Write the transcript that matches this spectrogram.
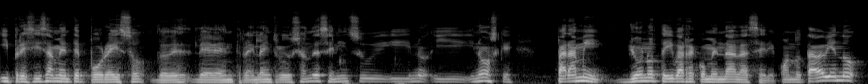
Y precisamente por eso, de, de la entre- la introducción de Zenitsu y, y para mí, yo no te iba a recomendar la serie. Cuando estaba viendo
